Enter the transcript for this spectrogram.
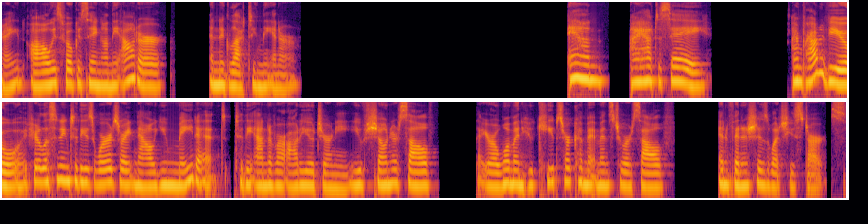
right? Always focusing on the outer and neglecting the inner. And I have to say, I'm proud of you. If you're listening to these words right now, you made it to the end of our audio journey. You've shown yourself that you're a woman who keeps her commitments to herself and finishes what she starts.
